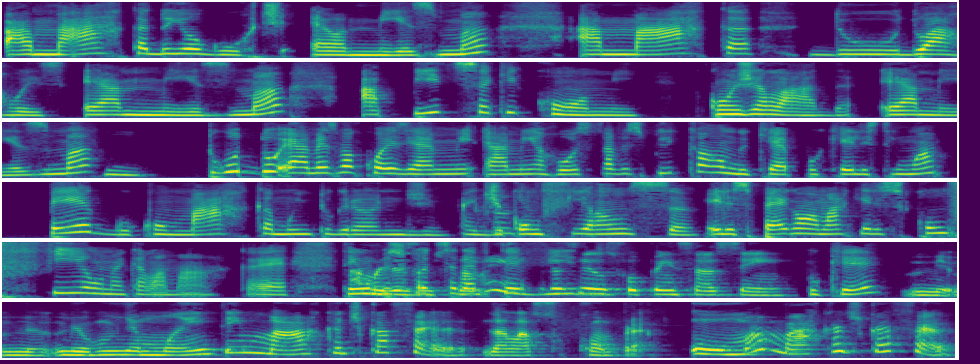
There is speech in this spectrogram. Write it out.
A marca do iogurte é a mesma. A marca do, do arroz é a mesma. A pizza que come congelada é a mesma. Hum. Tudo é a mesma coisa. E a, mi- a minha roça estava explicando que é porque eles têm um apego com marca muito grande, é de Ah. confiança. Eles pegam a marca, eles confiam naquela marca. É, tem Ah, um biscoito que você deve ter no Brasil, visto. se for pensar assim, O quê? mi- mi- minha mãe tem marca de café. Ela só compra uma marca de café.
